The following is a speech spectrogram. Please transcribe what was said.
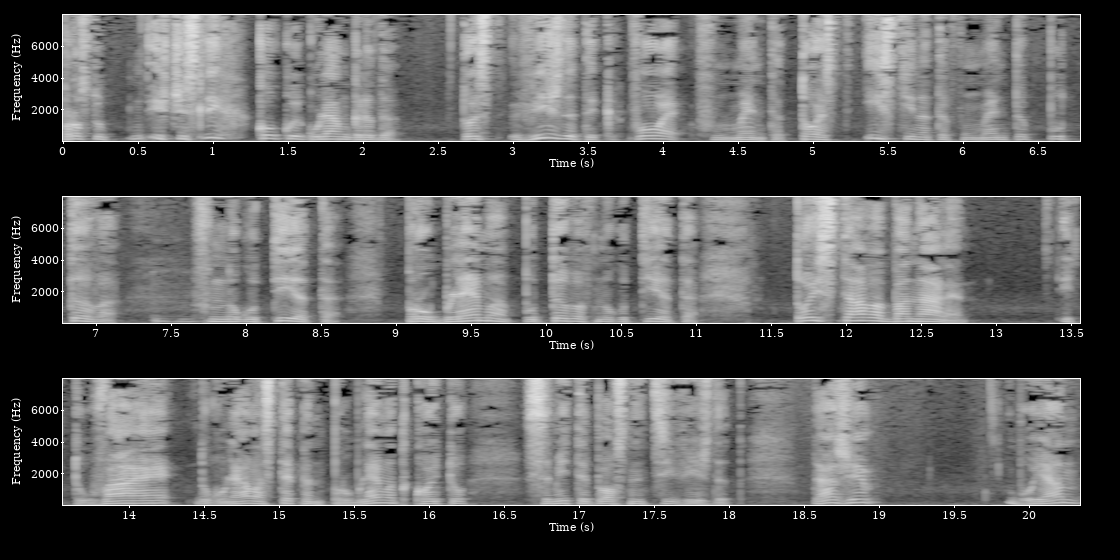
Просто изчислих колко е голям града. Тоест, виждате какво е в момента. Тоест, истината в момента потъва в многотията. Проблема потъва в многотията. Той става банален. И това е до голяма степен проблемът, който самите боснеци виждат. Даже Боян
